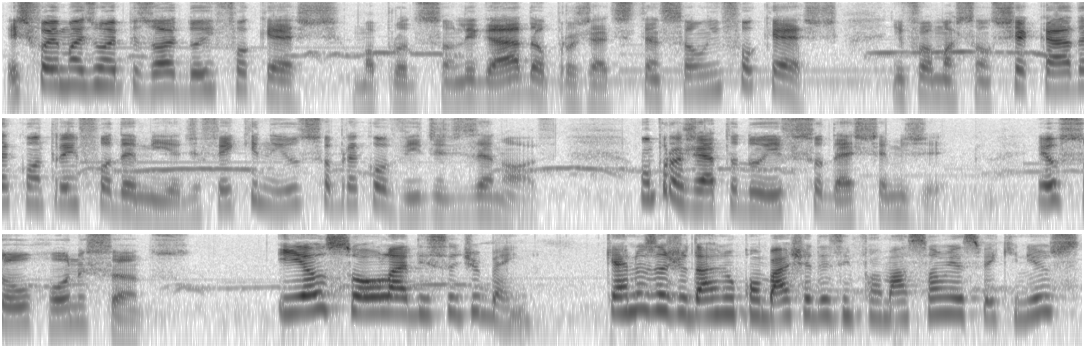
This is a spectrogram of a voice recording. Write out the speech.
Este foi mais um episódio do Infocast, uma produção ligada ao projeto de extensão Infocast, informação checada contra a infodemia de fake news sobre a Covid-19, um projeto do IF Sudeste MG. Eu sou Rony Santos. E eu sou Larissa de Bem. Quer nos ajudar no combate à desinformação e às fake news?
